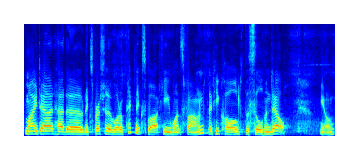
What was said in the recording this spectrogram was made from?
my dad had a, an expression about a picnic spot he once found that he called the Sylvan Dell. You know,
